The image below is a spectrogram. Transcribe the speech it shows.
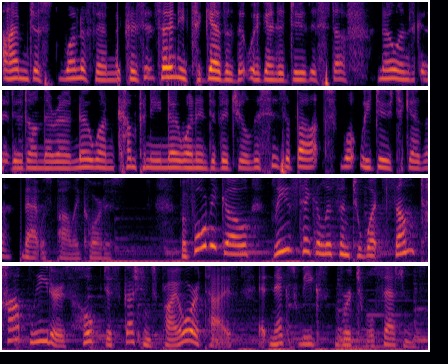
I'm just one of them because it's only together that we're going to do this stuff. No one's going to do it on their own. No one company, no one individual. This is about what we do together. That was Polly Courtice. Before we go, please take a listen to what some top leaders hope discussions prioritize at next week's virtual sessions.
